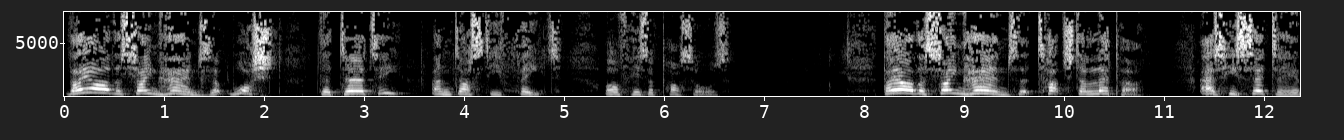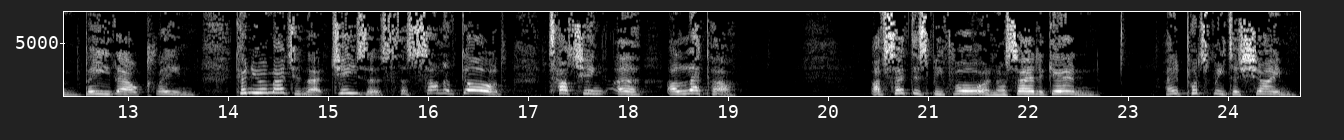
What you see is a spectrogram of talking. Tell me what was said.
They are the same hands that washed the dirty and dusty feet of his apostles. They are the same hands that touched a leper as he said to him, be thou clean. Can you imagine that? Jesus, the son of God, touching a, a leper. I've said this before and I'll say it again. And it puts me to shame.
